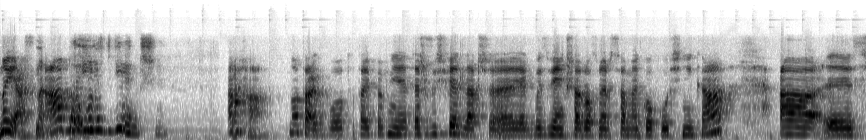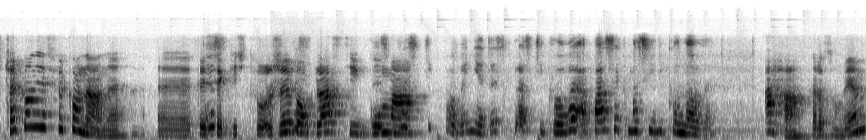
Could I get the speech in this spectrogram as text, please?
No jasne. A no i jest większy. Aha, no tak, bo tutaj pewnie też wyświetlacz e, jakby zwiększa rozmiar samego głośnika. A e, z czego on jest wykonany? E, to, jest, jest jakieś tworzywo, plastik, guma? To jest plastikowe, nie, to jest plastikowe, a pasek ma silikonowy. Aha, rozumiem.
